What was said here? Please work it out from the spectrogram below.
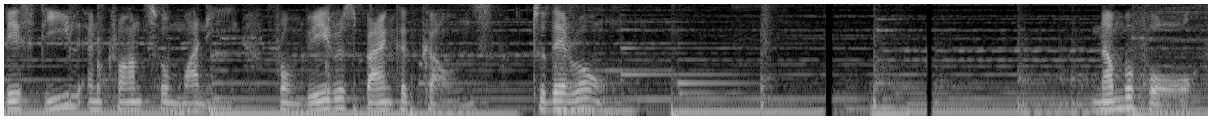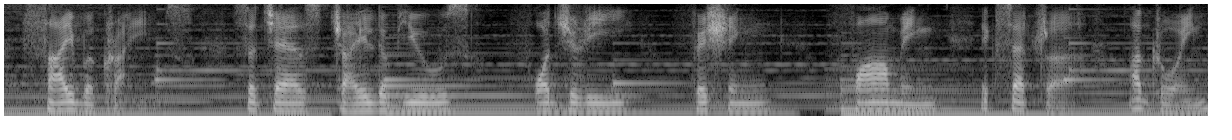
They steal and transfer money from various bank accounts to their own. Number 4. Cyber crimes such as child abuse, forgery, phishing, pharming, etc. are growing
